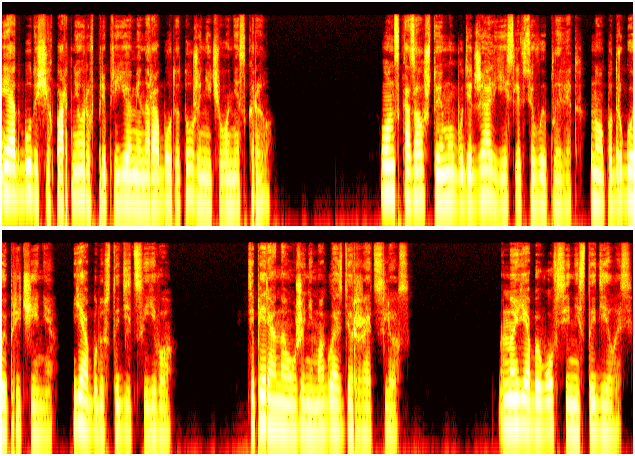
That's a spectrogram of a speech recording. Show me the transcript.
И от будущих партнеров при приеме на работу тоже ничего не скрыл. Он сказал, что ему будет жаль, если все выплывет, но по другой причине. Я буду стыдиться его. Теперь она уже не могла сдержать слез. Но я бы вовсе не стыдилась.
